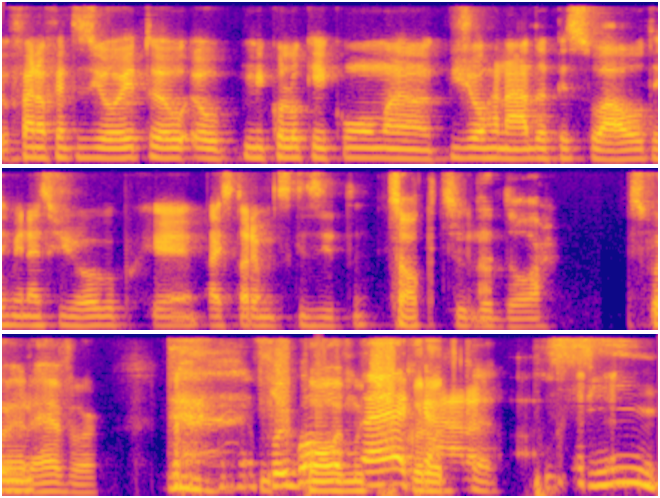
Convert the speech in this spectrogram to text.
o Final Fantasy VIII eu, eu me coloquei com uma jornada pessoal terminar esse jogo, porque a história é muito esquisita. Talk to the door. Foi, Forever. foi bom, é muito é, escroto, cara. cara. Sim.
